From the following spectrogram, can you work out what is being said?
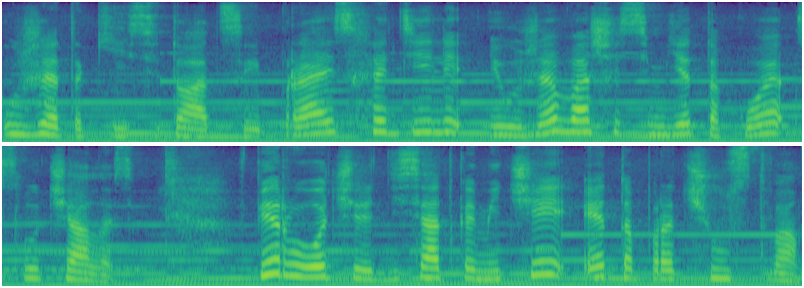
уже такие ситуации происходили и уже в вашей семье такое случалось. В первую очередь десятка мечей – это про чувства.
